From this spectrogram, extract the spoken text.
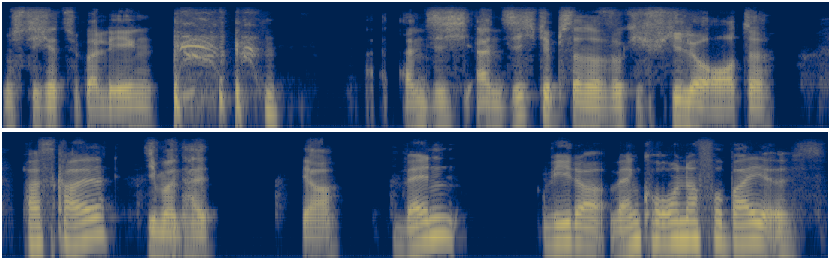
müsste ich jetzt überlegen. an sich, an sich gibt es da noch wirklich viele Orte, Pascal, die man halt, ja, wenn wieder, wenn Corona vorbei ist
